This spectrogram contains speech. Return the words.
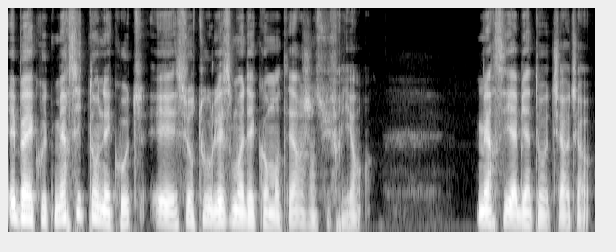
Eh ben écoute, merci de ton écoute, et surtout laisse-moi des commentaires, j'en suis friand. Merci, à bientôt, ciao ciao.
